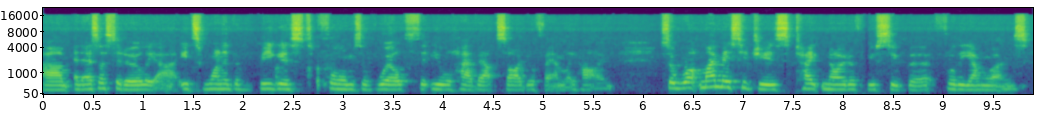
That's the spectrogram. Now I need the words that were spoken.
Um, and as I said earlier, it's one of the biggest forms of wealth that you will have outside your family home. So, what my message is take note of your super for the young ones.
